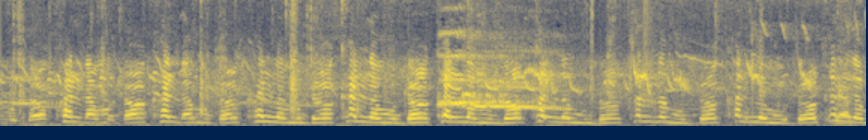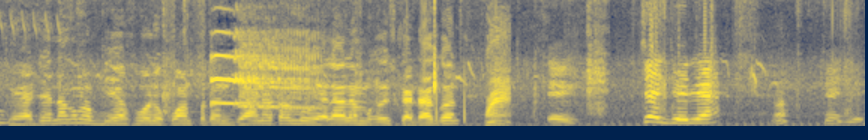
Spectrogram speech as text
મુઢો ખલ્લા મુઢો ખલ્લા મુઢો ખલ્લા મુઢો ખલ્લા મુઢો ખલ્લા મુઢો ખલ્લા મુઢો ખલ્લા મુઢો ખલ્લા મુઢો ખલ્લા મુઢો ઘેર જઈને બે ફોડો પતંગ જાને તો હું વેલા મગજ કઢાગન એ લ્યા હા? જઈ જઈ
